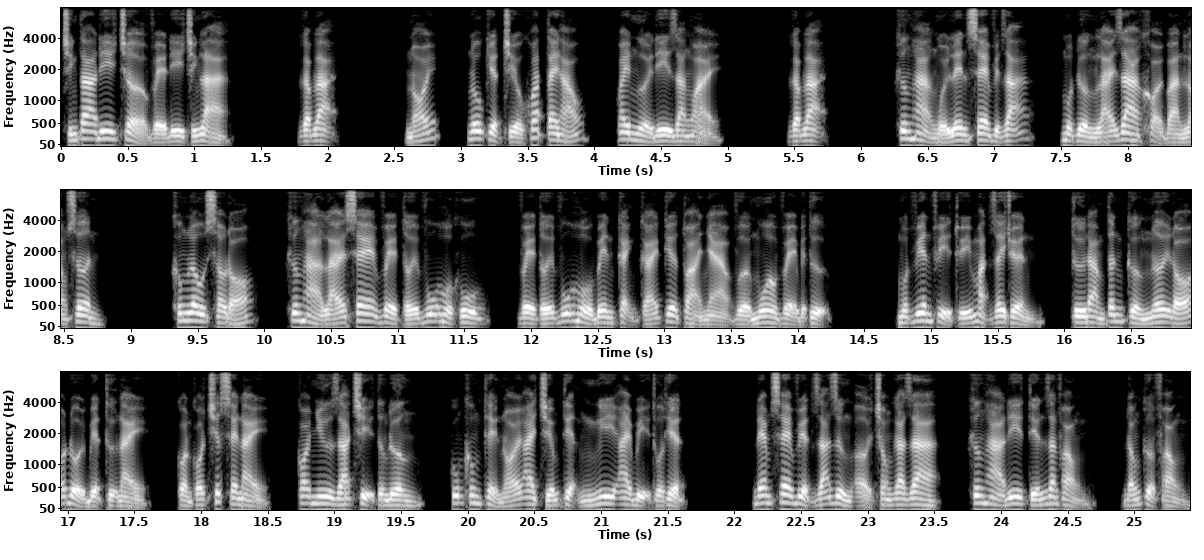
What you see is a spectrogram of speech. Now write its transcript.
chính ta đi trở về đi chính là. Gặp lại. Nói, nô kiệt triều khoát tay áo, quay người đi ra ngoài. Gặp lại. Khương hà ngồi lên xe việt giã một đường lái ra khỏi bàn long sơn. Không lâu sau đó, khương hà lái xe về tới vũ hồ khu, về tới vũ hồ bên cạnh cái kia tòa nhà vừa mua về biệt thự. Một viên phỉ thúy mặt dây chuyền, từ đàm tân cường nơi đó đổi biệt thự này, còn có chiếc xe này, coi như giá trị tương đương cũng không thể nói ai chiếm tiện nghi ai bị thua thiệt. Đem xe việt giã dừng ở trong gaza, khương hà đi tiến gian phòng, đóng cửa phòng,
